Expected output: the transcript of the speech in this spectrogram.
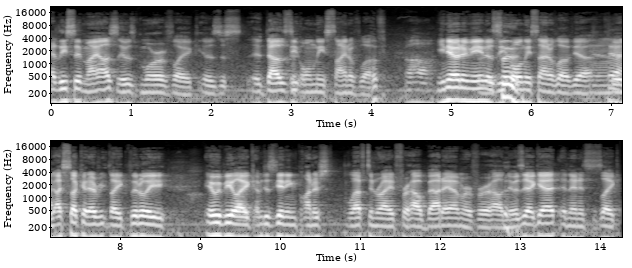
at least at my house, it was more of like it was just it, that was the only sign of love. Uh-huh. You know what I mean? It was Food. the only sign of love. Yeah. Yeah. Dude, Yeah. I suck at every like literally. It would be like I'm just getting punished left and right for how bad I am or for how nosy I get, and then it's just like.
